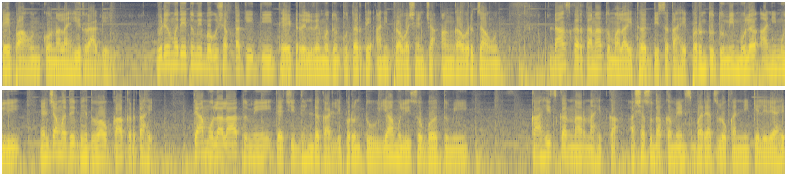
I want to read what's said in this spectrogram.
ते पाहून कोणालाही राग येईल. व्हिडिओमध्ये तुम्ही बघू शकता की ती थेट रेल्वेमधून उतरते आणि प्रवाशांच्या अंगावर जाऊन डान्स करताना तुम्हाला इथं दिसत आहे. परंतु तुम्ही मुलं आणि मुली यांच्यामध्ये भेदभाव का करत आहे? त्या मुलाला तुम्ही त्याची धिंड काढली परंतु या मुलीसोबत तुम्ही काहीच करणार नाहीत का? अशासुद्धा कमेंट्स बऱ्याच लोकांनी केलेल्या आहेत.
